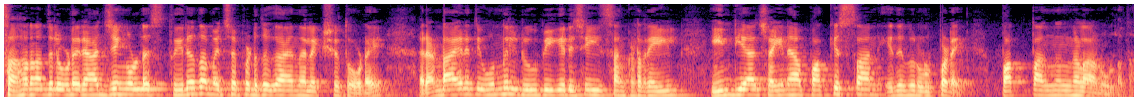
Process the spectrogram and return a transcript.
സഹകരണത്തിലൂടെ രാജ്യങ്ങളുടെ സ്ഥിരത മെച്ചപ്പെടുത്തുക എന്ന ലക്ഷ്യത്തോടെ രണ്ടായിരത്തി ഒന്നിൽ രൂപീകരിച്ച ഈ സംഘടനയിൽ ഇന്ത്യ ചൈന പാകിസ്ഥാൻ എന്നിവർ ഉൾപ്പെടെ പത്തംഗങ്ങളാണുള്ളത്.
